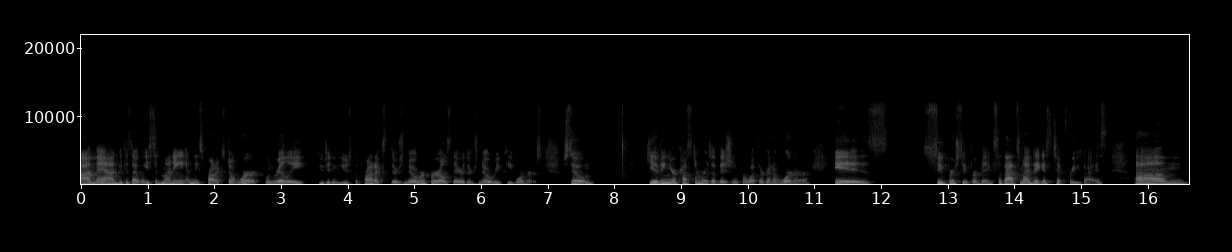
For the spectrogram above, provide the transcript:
I'm mad because I wasted money and these products don't work when really you didn't use the products. There's no referrals there, there's no repeat orders. So, giving your customers a vision for what they're going to order is super super big so that's my biggest tip for you guys um,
